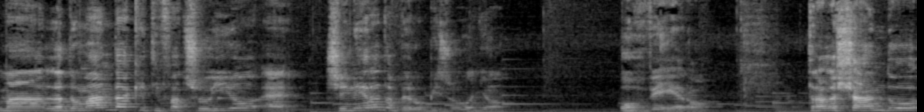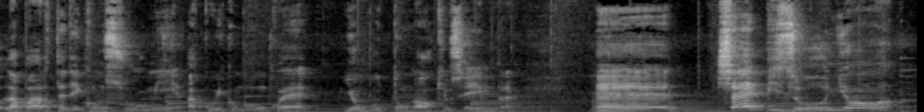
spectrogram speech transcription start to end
Ma la domanda che ti faccio io è: ce n'era davvero bisogno? Ovvero, tralasciando la parte dei consumi a cui comunque io butto un occhio sempre, eh, c'è bisogno.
